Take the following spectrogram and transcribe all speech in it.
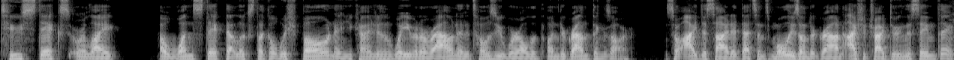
two sticks or like a one stick that looks like a wishbone and you kind of just wave it around and it tells you where all the underground things are. So I decided that since Moley's underground, I should try doing the same thing.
